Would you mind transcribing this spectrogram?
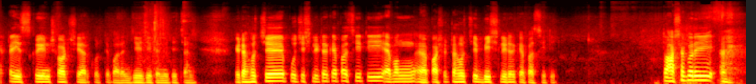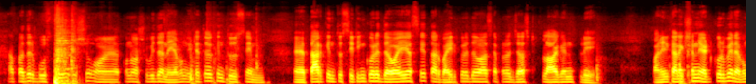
একটা স্ক্রিনশট শেয়ার করতে পারেন যে যেটা নিতে চান। এটা হচ্ছে পঁচিশ লিটার ক্যাপাসিটি এবং পাশেরটা হচ্ছে বিশ লিটার ক্যাপাসিটি তো আশা করি আপনাদের বুঝতে কোনো অসুবিধা নেই এবং এটাতেও কিন্তু সেম তার কিন্তু সেটিং করে দেওয়াই আছে, তার বাইর করে দেওয়া আছে। আপনারা জাস্ট প্লাগ অ্যান্ড প্লে পানির কানেকশান অ্যাড করবেন এবং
